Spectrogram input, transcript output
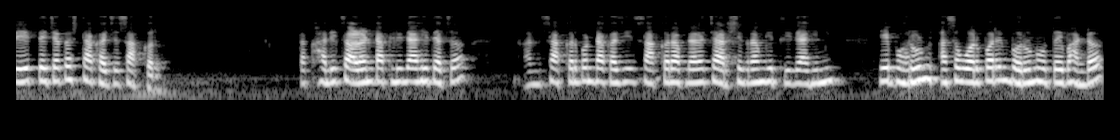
ते त्याच्यातच टाकायचं साखर. आता खाली चाळण टाकलेलं आहे त्याचं आणि साखर पण टाकायची. साखर आपल्याला चारशे ग्राम घेतलेली आहे मी. हे भरून असं वरपर्यंत भरून होतं आहे भांडं.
